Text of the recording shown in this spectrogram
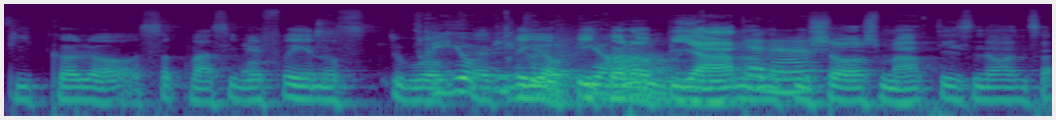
Piccolo, so quasi wie früher das Duo, Trio äh, Piccolo Trio Piccolo Piano. Genau. dem George Martis noch und so.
